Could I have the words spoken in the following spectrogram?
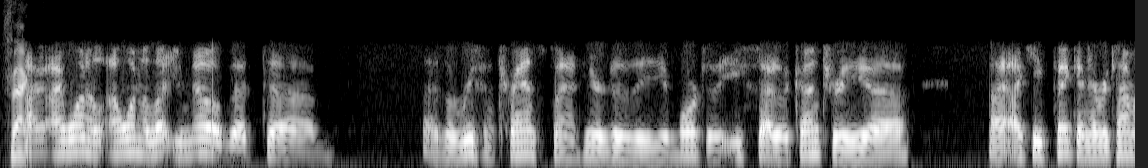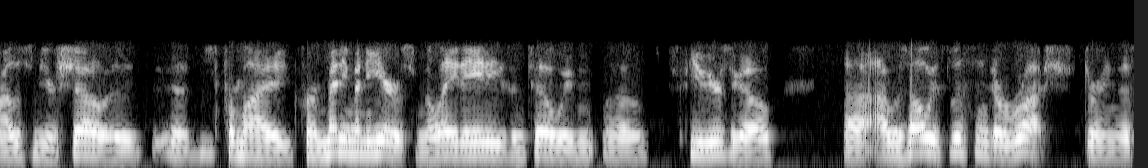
Fact, I want to I want to let you know that uh, as a recent transplant here to the more to the east side of the country, uh, I, I keep thinking every time I listen to your show uh, for my for many many years from the late '80s until we uh, a few years ago, uh, I was always listening to Rush during this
